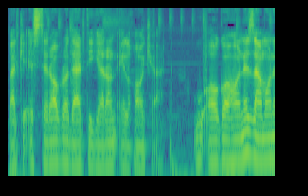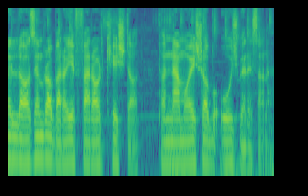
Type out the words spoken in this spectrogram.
بلکه استراب را در دیگران القا کرد او آگاهانه زمان لازم را برای فرار کش داد تا نمایش را به اوج برساند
